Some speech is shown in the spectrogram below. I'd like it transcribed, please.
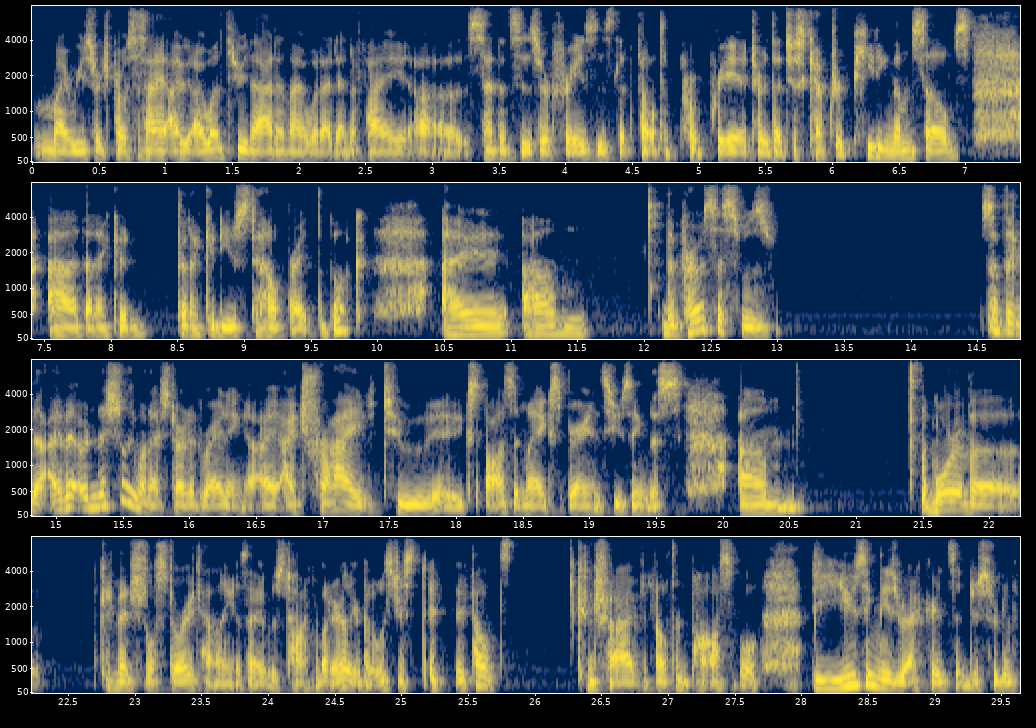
my research process. I, I, I went through that and I would identify uh, sentences or phrases that felt appropriate or that just kept repeating themselves uh, that I could that I could use to help write the book. I um, the process was something that I initially when I started writing, I, I tried to exposit my experience using this um, more of a conventional storytelling as I was talking about earlier, but it was just it, it felt contrived. It felt impossible. The, using these records and just sort of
